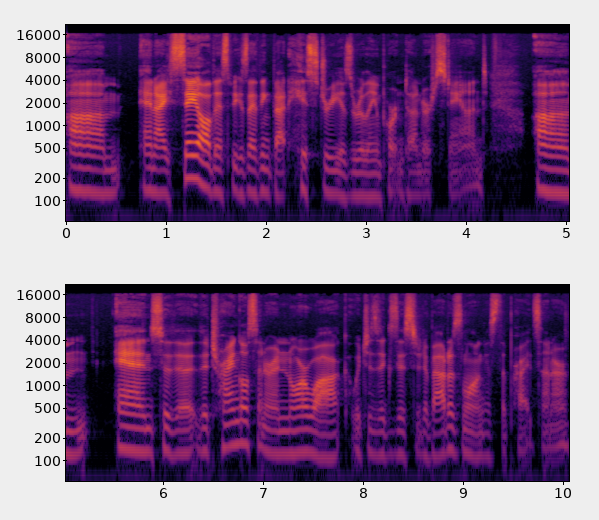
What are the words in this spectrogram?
um, and I say all this because I think that history is really important to understand. Um, and so the, the Triangle Center in Norwalk, which has existed about as long as the Pride Center,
